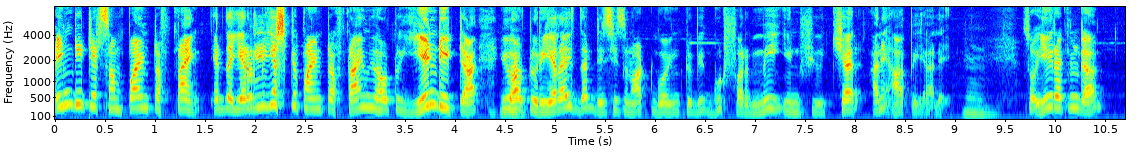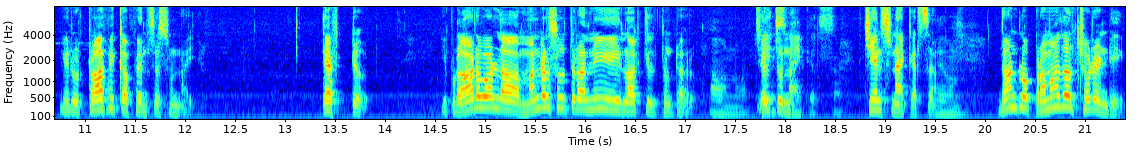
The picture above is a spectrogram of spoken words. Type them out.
end it at some point of time at the earliest point of time you have to end it you have to realise that this is not going to be good for me in future అని ఆపేయాలి. సో ఈ రకంగా మీరు ట్రాఫిక్ అఫెన్సెస్ ఉన్నాయి. థెఫ్ట్ ఇప్పుడు ఆడవాళ్ళ మంగళసూత్రాల్ని లాక్కెళ్తుంటారు అవును. వెళ్తున్నా. Snackers. Chain snatchers. దాంట్లో ప్రమాదాలు చూడండి.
